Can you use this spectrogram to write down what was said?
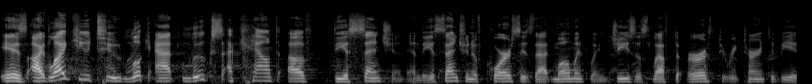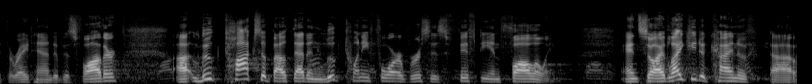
is I'd like you to look at Luke's account of the ascension. And the ascension, of course, is that moment when Jesus left the earth to return to be at the right hand of his Father. Uh, Luke talks about that in Luke 24, verses 50 and following. And so I'd like you to kind of uh,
